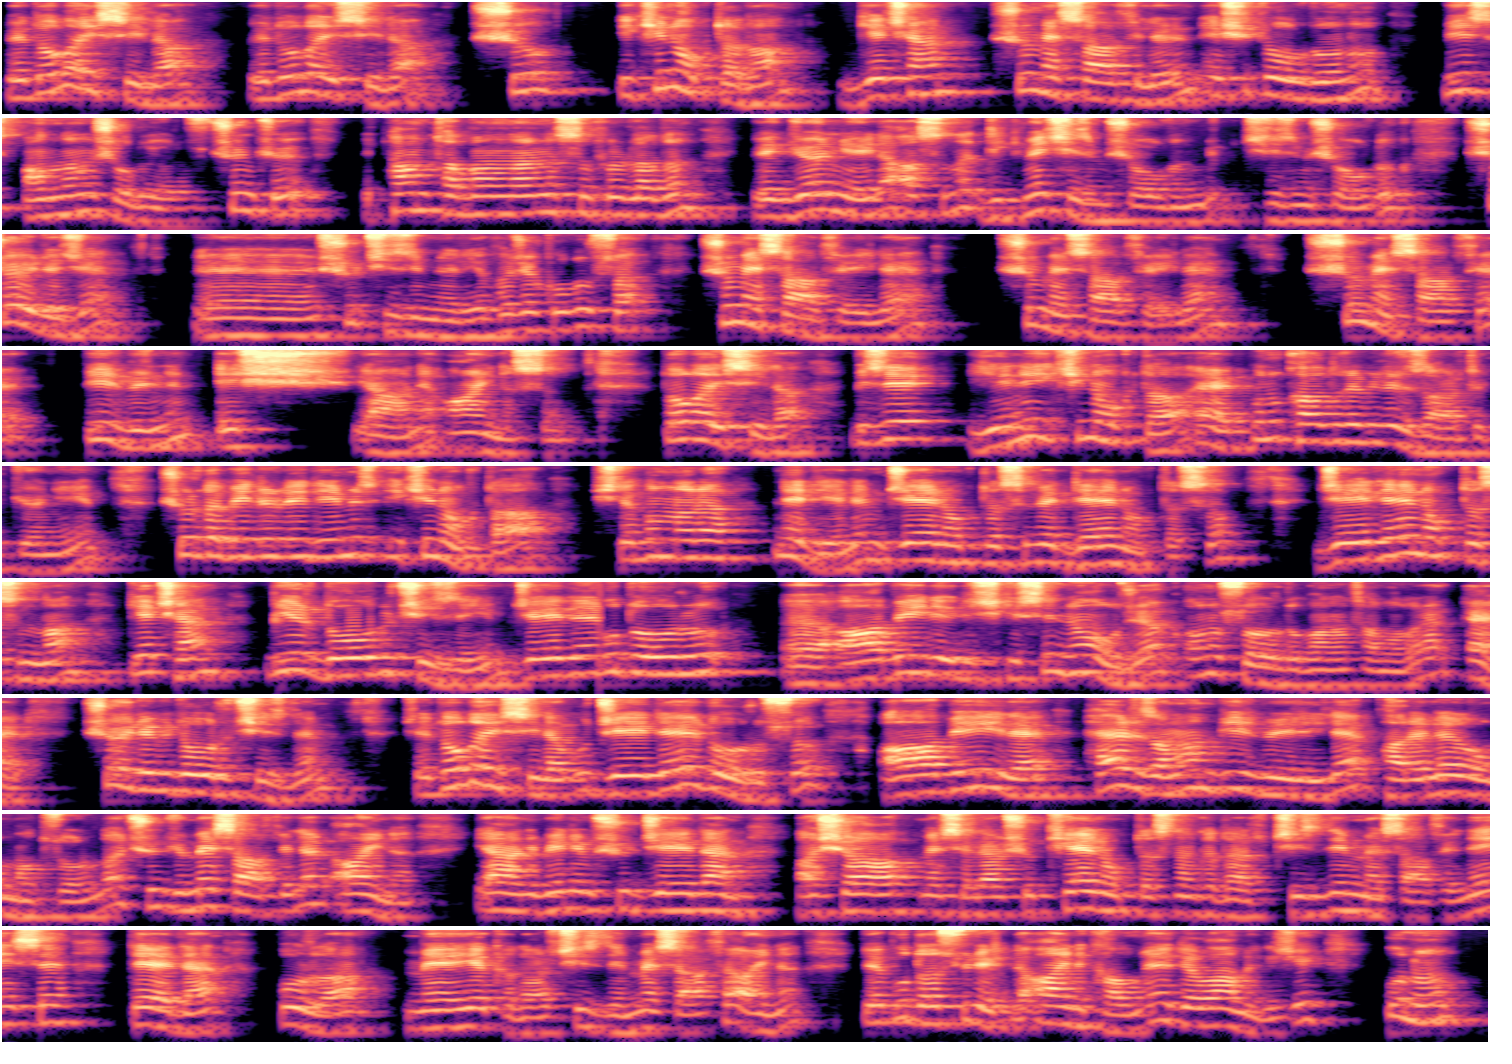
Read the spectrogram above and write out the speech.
Ve dolayısıyla ve dolayısıyla şu iki noktadan geçen şu mesafelerin eşit olduğunu biz anlamış oluyoruz. Çünkü tam tabanlarını sıfırladım ve gönye ile aslında dikme çizmiş oldum, çizmiş olduk. Şöylece eee, şu çizimleri yapacak olursak şu mesafeyle şu mesafeyle şu mesafe birbirinin eş yani aynısı. Dolayısıyla bize yeni iki nokta, evet bunu kaldırabiliriz artık gönyeyi. Şurada belirlediğimiz iki nokta, işte bunlara ne diyelim? C noktası ve D noktası. CD noktasından geçen bir doğru çizeyim. CD bu doğru e, AB ile ilişkisi ne olacak? Onu sordu bana tam olarak. Evet. Şöyle bir doğru çizdim. İşte dolayısıyla bu CD doğrusu AB ile her zaman birbiriyle paralel olmak zorunda. Çünkü mesafeler aynı. Yani benim şu C'den aşağı mesela şu K noktasına kadar çizdiğim mesafe neyse D'den burada M'ye kadar çizdiğim mesafe aynı ve bu da sürekli aynı kalmaya devam edecek. Bunu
